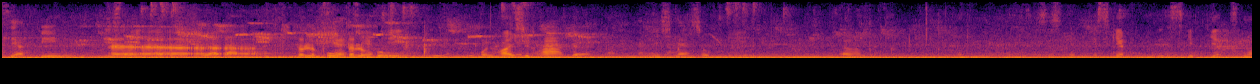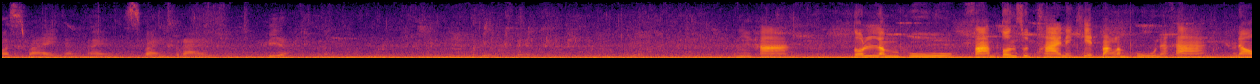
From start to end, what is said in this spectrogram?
เซียฟิลเออเออเออเออเออต้นลำพูต้นลำพูผล heutzutage nicht mehr so viel. Ähm, es, ist, es, gibt, es gibt jetzt nur zwei, ne? Ein, zwei, drei, vier. นี่ค่ะ ต้นลำพูสามต้นสุดท้ายในเขตบางลำพูนะคะ น้อง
